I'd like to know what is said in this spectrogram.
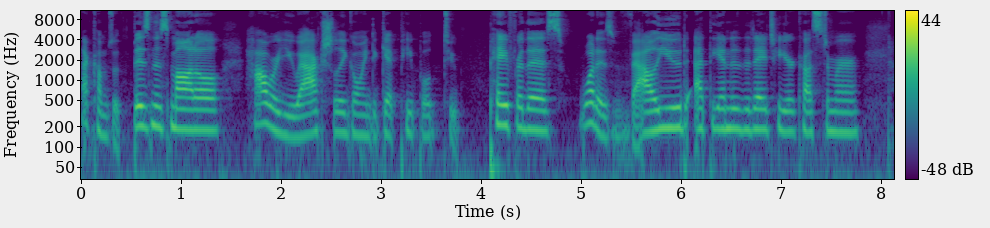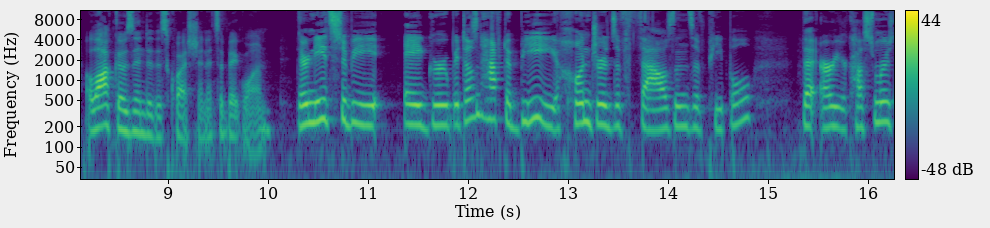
That comes with business model. How are you actually going to get people to pay for this? What is valued at the end of the day to your customer? A lot goes into this question. It's a big one. There needs to be a group. It doesn't have to be hundreds of thousands of people that are your customers.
